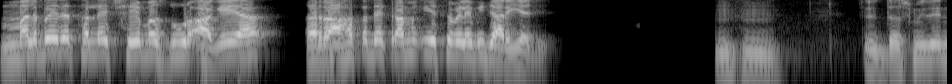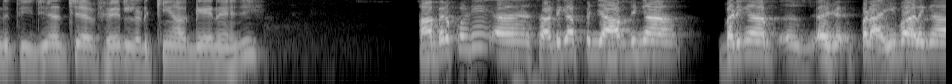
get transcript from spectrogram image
ਮਲਬੇ ਦੇ ਥੱਲੇ 6 ਮਜ਼ਦੂਰ ਆ ਗਏ ਆ ਰਾਹਤ ਦੇ ਕੰਮ ਇਸ ਵੇਲੇ ਵੀ ਜਾਰੀ ਹੈ ਜੀ। ਹੂੰ ਹੂੰ ਤੇ 10ਵੀਂ ਦੇ ਨਤੀਜਿਆਂ 'ਚ ਫਿਰ ਲੜਕੀਆਂ ਅੱਗੇ ਨੇ ਜੀ? ਹਾਂ ਬਿਲਕੁਲ ਜੀ ਸਾਡੀਆਂ ਪੰਜਾਬ ਦੀਆਂ ਬੜੀਆਂ ਪੜ੍ਹਾਈ ਵਾਲੀਆਂ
